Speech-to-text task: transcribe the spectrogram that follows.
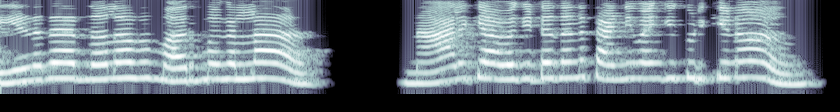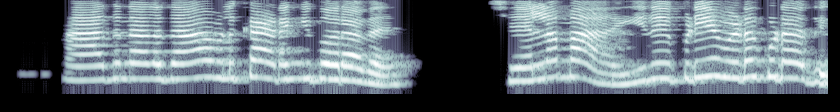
என்னதான் இருந்தாலும் அவன் மருமகள்ல. நாளைக்கு அவகிட்ட தானே தண்ணி வாங்கி குடிக்கணும்? அதனாலதான் அவளுக்கு அடங்கி போறாவ. செல்லம்மா இது இப்படியே விடக்கூடாது.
